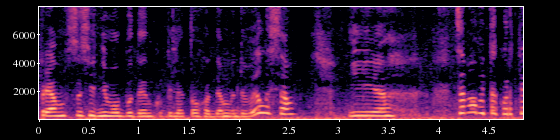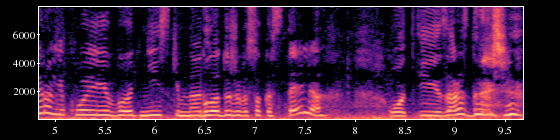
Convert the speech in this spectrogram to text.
прямо в сусідньому будинку біля того, де ми дивилися. І це, мабуть, та квартира, в якої в одній з кімнат була дуже висока стеля. От, і зараз, до речі,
